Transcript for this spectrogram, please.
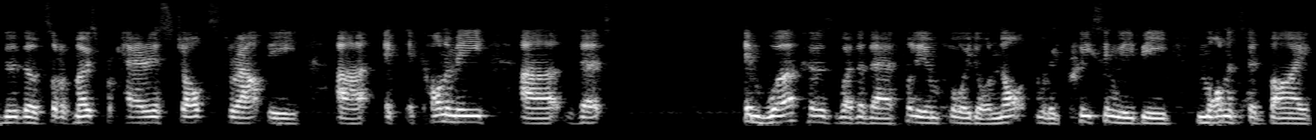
the, the, sort of most precarious jobs throughout the uh, e- economy. Uh, that in workers, whether they're fully employed or not, will increasingly be monitored by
